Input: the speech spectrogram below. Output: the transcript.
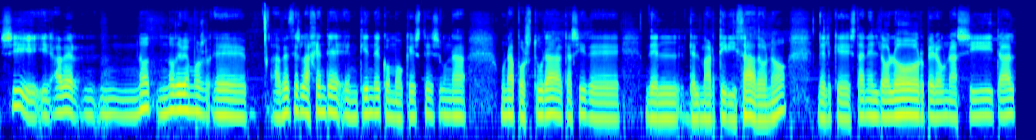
Sí, a ver, no, no debemos, eh, a veces la gente entiende como que esta es una, una postura casi de, del, del, martirizado, ¿no? Del que está en el dolor, pero aún así y tal.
